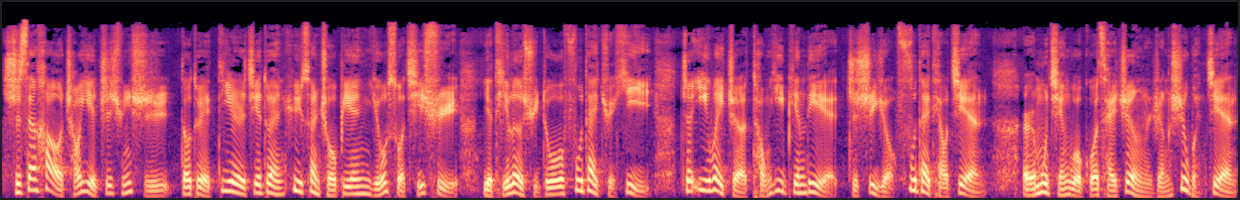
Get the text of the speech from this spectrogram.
十三号朝野质询时，都对第二阶段预算筹编有所期许，也提了许多附带决议。这意味着同意编列只是有附带条件，而目前我国财政仍是稳健，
